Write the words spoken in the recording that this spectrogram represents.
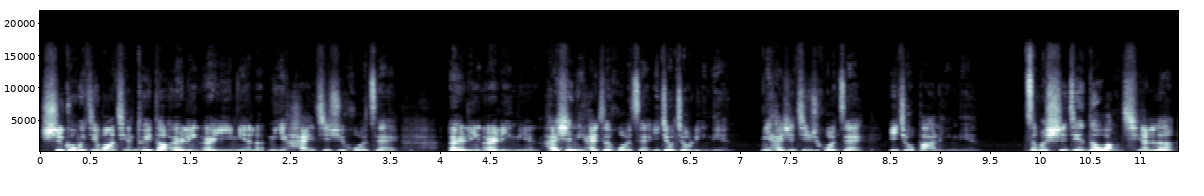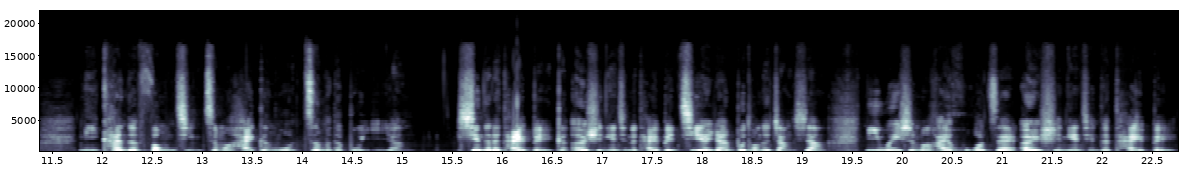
时空已经往前推到二零二一年了，你还继续活在二零二零年，还是你还是活在一九九零年？你还是继续活在一九八零年？怎么时间都往前了，你看的风景怎么还跟我这么的不一样？现在的台北跟二十年前的台北截然不同的长相，你为什么还活在二十年前的台北？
